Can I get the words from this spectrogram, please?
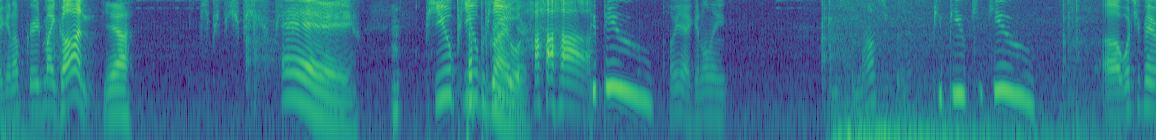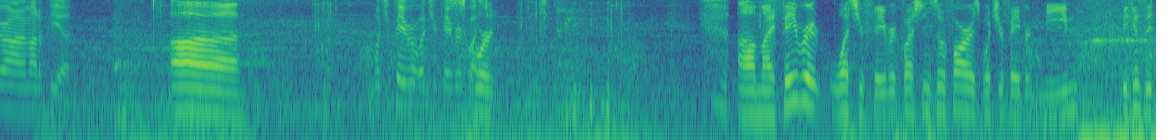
I can upgrade my gun. Yeah. Hey. Pew pew Pepper pew. Ha ha ha. Pew pew. Oh yeah, I can only use the mouse for this. Pew pew pew pew. Uh, what's your favorite onomatopoeia? Uh. What's your favorite? What's your favorite Squirt. question? Uh, my favorite, what's your favorite question so far is what's your favorite meme? Because it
